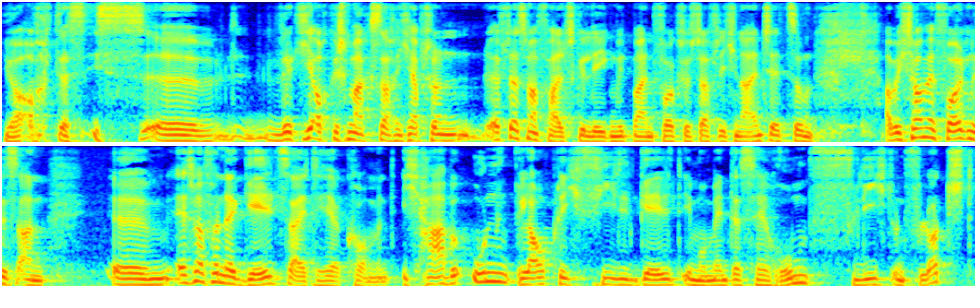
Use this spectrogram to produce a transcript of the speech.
Ja, auch das ist äh, wirklich auch Geschmackssache. Ich habe schon öfters mal falsch gelegen mit meinen volkswirtschaftlichen Einschätzungen. Aber ich schaue mir Folgendes an. Ähm, erstmal von der Geldseite her kommend. Ich habe unglaublich viel Geld im Moment, das herumfliegt und flotscht.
